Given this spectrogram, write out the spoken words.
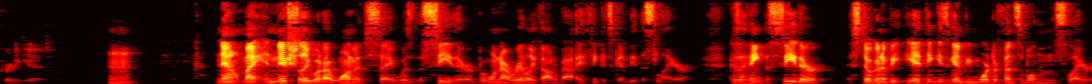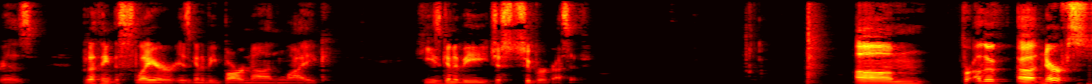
pretty good. Now, my initially what I wanted to say was the Seether, but when I really thought about it, I think it's going to be the Slayer. Because I think the Seether is still going to be, I think he's going to be more defensible than the Slayer is. But I think the Slayer is going to be bar none, like, he's going to be just super aggressive. Um, for other, uh, nerfs,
